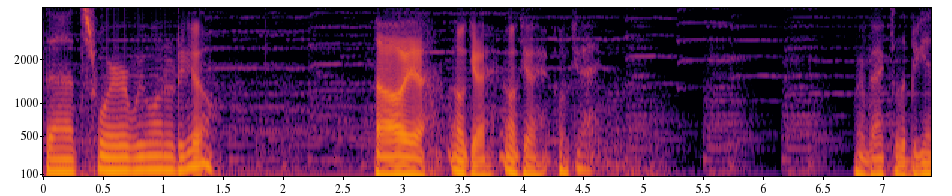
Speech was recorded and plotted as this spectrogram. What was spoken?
That's where we wanted to go. Oh yeah. Okay, okay, okay. We're back to the beginning.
